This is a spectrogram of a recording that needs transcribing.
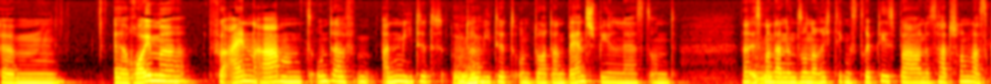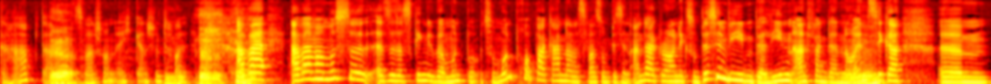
ähm, äh, Räume für einen Abend unter, anmietet, Mhm. untermietet und dort dann Bands spielen lässt und dann Mhm. ist man dann in so einer richtigen Striptease-Bar und es hat schon was gehabt. Also Ja. das war schon echt ganz schön toll. aber, aber man musste, also das ging über Mund zur Mundpropaganda, das war so ein bisschen undergroundig, so ein bisschen wie in Berlin Anfang Mhm. der 90er, ähm,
